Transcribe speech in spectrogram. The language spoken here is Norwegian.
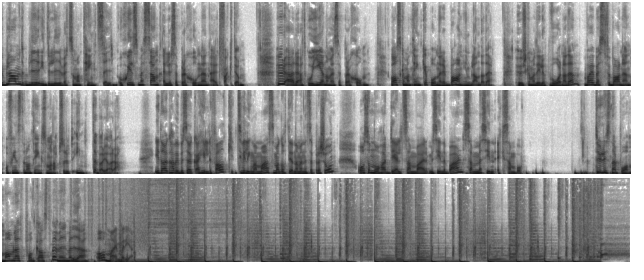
Ibland blir inte livet som man tänkt sig och skilsmässan eller separationen är ett faktum. Hur är det att gå igenom en separation? Vad ska man tänka på när det är barn inblandade? Hur ska man dela upp vårdnaden? Vad är bäst för barnen? Och finns det någonting som man absolut inte bör göra? I dag har vi besøk av Hilde Falk, tvillingmamma som har gått gjennom en separasjon, og som nå har delt samvær med sine barn sammen med sin ekssambo. Du lyssnar på Momlife Podcast med mig Maria. Og meg, Maria.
